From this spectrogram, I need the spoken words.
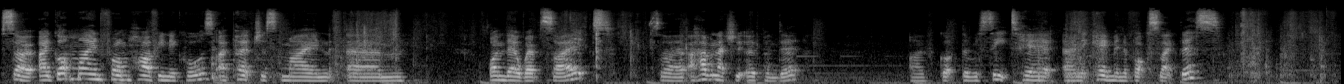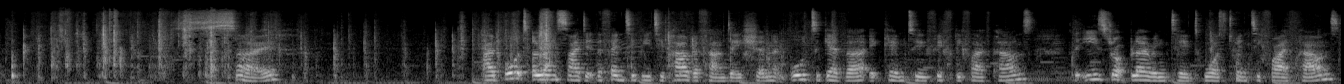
So I got mine from Harvey Nichols. I purchased mine um, on their website. So I haven't actually opened it. I've got the receipt here and it came in a box like this. So I bought alongside it the Fenty Beauty Powder Foundation and altogether it came to £55. The Eaze Drop Blurring Tint was £25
